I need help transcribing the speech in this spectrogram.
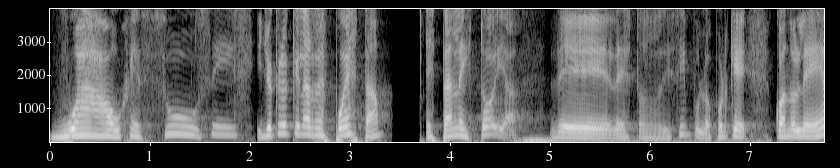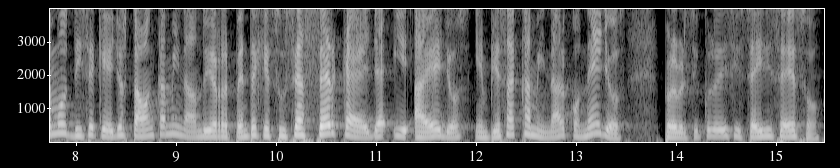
wow, Jesús? Sí. Y yo creo que la respuesta está en la historia de, de estos dos discípulos, porque cuando leemos dice que ellos estaban caminando y de repente Jesús se acerca a ella y a ellos y empieza a caminar con ellos. Pero el versículo 16 dice eso,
